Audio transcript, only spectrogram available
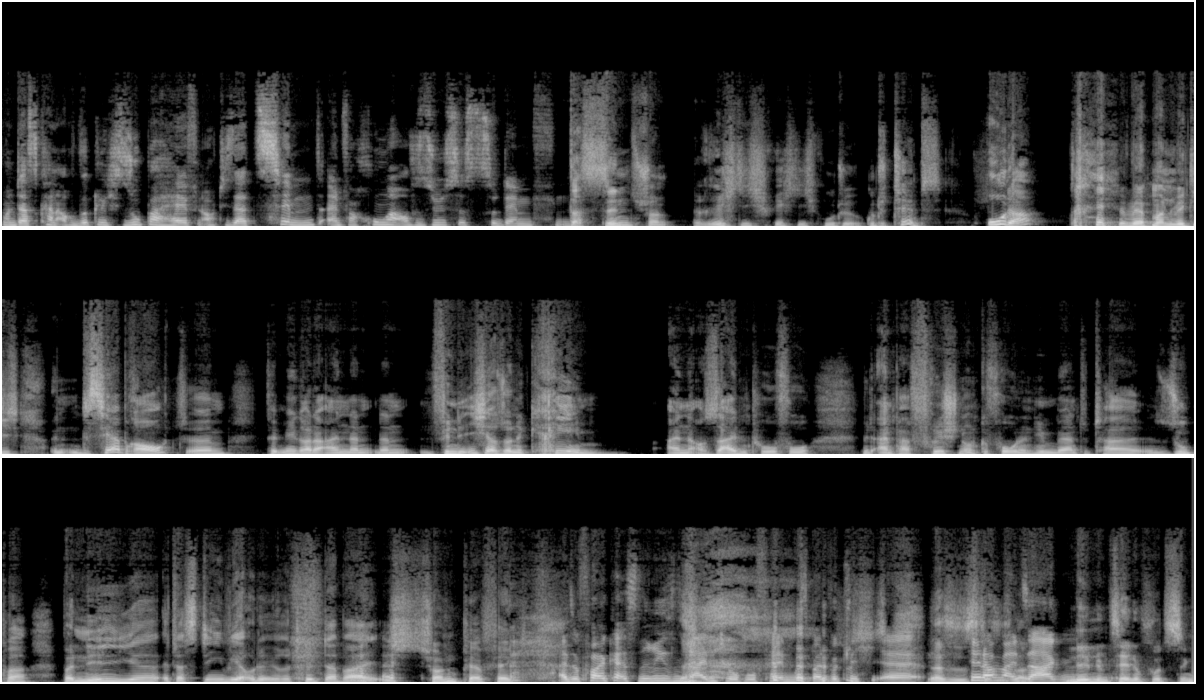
Und das kann auch wirklich super helfen, auch dieser Zimt, einfach Hunger auf Süßes zu dämpfen. Das sind schon richtig, richtig gute, gute Tipps. Oder wenn man wirklich ein Dessert braucht, ähm, fällt mir gerade ein, dann, dann finde ich ja so eine Creme eine aus Seidentofu mit ein paar frischen und gefrorenen Himbeeren total super. Vanille, etwas Stevia oder Erythrit dabei ist schon perfekt. Also Volker ist ein riesen Seidentofu-Fan, muss man wirklich äh, das ist, das nochmal ist sagen. Neben dem Zähneputzen,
